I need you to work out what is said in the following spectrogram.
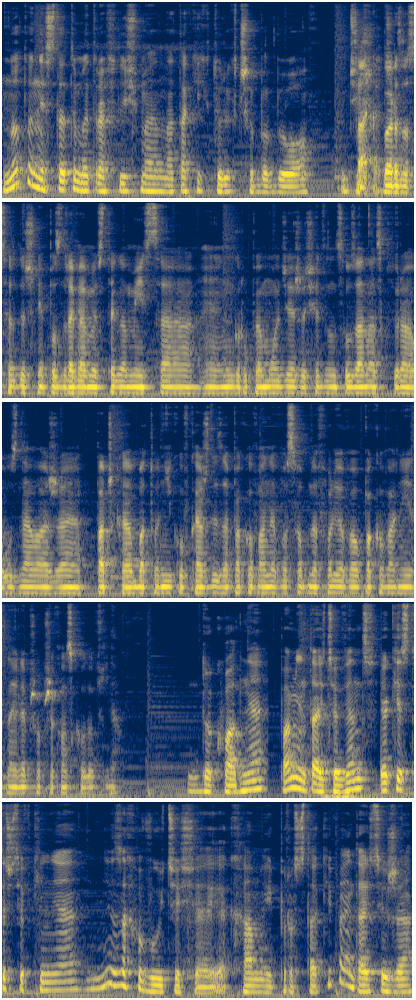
no to niestety my trafiliśmy na takich, których trzeba było uciszać. Tak, bardzo serdecznie pozdrawiamy z tego miejsca y, grupę młodzieży siedzącą za nas, która uznała, że paczka batoników, każdy zapakowany w osobno foliowe opakowanie jest najlepszą przekąską do kina. Dokładnie. Pamiętajcie więc, jak jesteście w kinie, nie zachowujcie się jak chamy i prostaki. Pamiętajcie, że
